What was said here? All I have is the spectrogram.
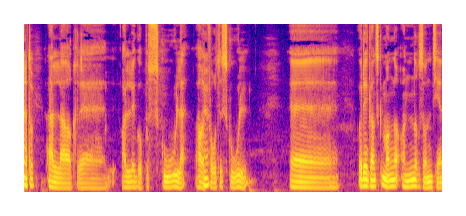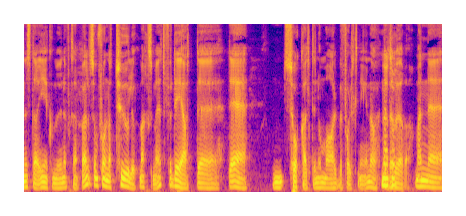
Nettopp. Eller eh, alle går på skole, har et forhold til skolen. Eh, og det er ganske mange andre sånne tjenester i en kommune for eksempel, som får naturlig oppmerksomhet fordi at eh, det er såkalte normalbefolkningen da, det Nettopp. berører. Men eh,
